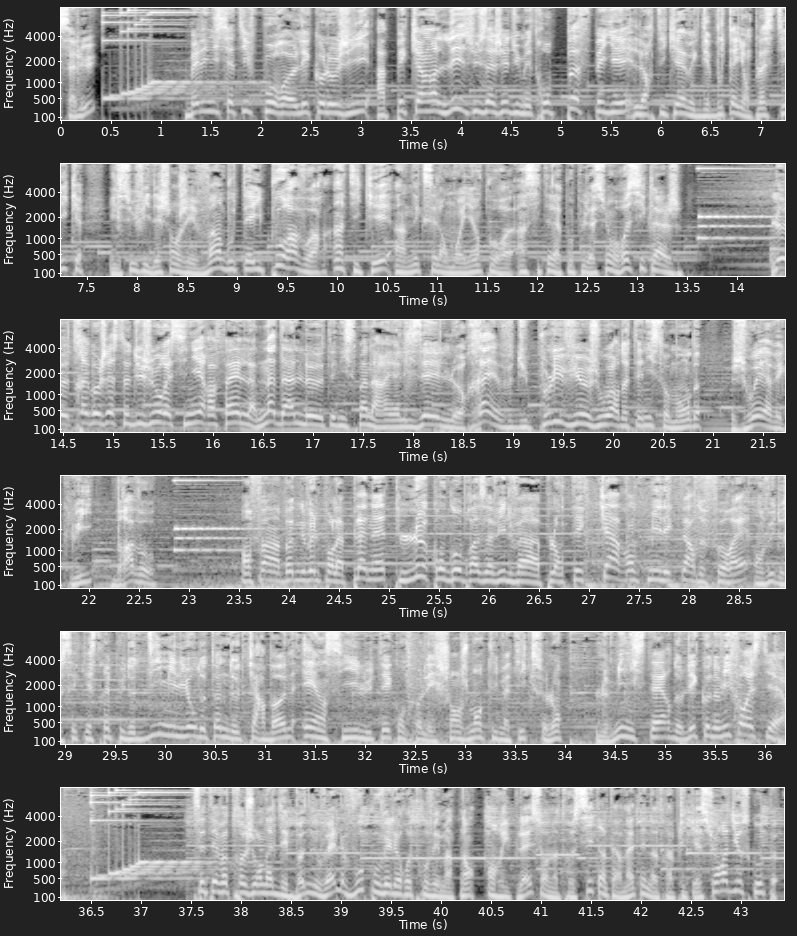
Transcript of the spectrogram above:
Salut Belle initiative pour euh, l'écologie. À Pékin, les usagers du métro peuvent payer leur ticket avec des bouteilles en plastique. Il suffit d'échanger 20 bouteilles pour avoir un ticket, un excellent moyen pour euh, inciter la population au recyclage. Le très beau geste du jour est signé Raphaël Nadal. Le tennisman a réalisé le rêve du plus vieux joueur de tennis au monde. Jouer avec lui, bravo Enfin, bonne nouvelle pour la planète, le Congo-Brazzaville va planter 40 000 hectares de forêt en vue de séquestrer plus de 10 millions de tonnes de carbone et ainsi lutter contre les changements climatiques selon le ministère de l'économie forestière. C'était votre journal des bonnes nouvelles, vous pouvez le retrouver maintenant en replay sur notre site internet et notre application Radioscoop.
